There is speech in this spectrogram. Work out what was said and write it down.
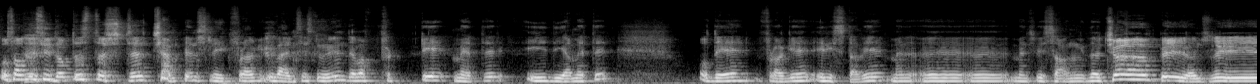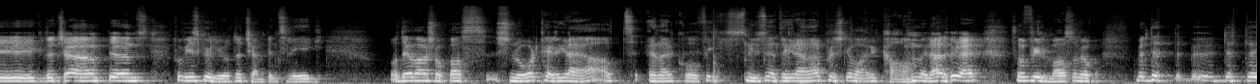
Og så hadde vi sydd opp det største Champions League-flagg i verdenshistorien. Det var 40 meter i diameter. Og det flagget rista vi men, øh, øh, mens vi sang The Champions League, The Champions For vi skulle jo til Champions League. Og det var såpass snålt hele greia at NRK fikk snu seg dette greia der. Plutselig var det kamera eller greier som filma oss. og vi hoppet. Men dette, dette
